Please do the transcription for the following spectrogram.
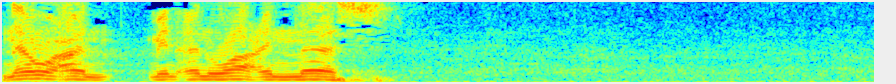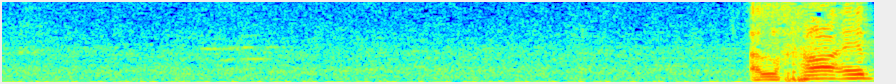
نوعا من أنواع الناس الخائب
